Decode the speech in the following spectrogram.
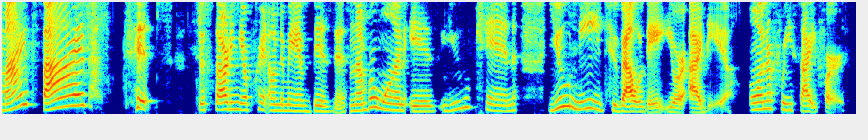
My five tips to starting your print on demand business. Number one is you can, you need to validate your idea on a free site first.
